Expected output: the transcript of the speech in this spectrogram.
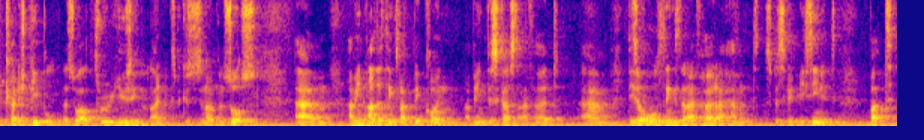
the, Kurdish people as well through using Linux because it's an open source. Um, I mean, other things like Bitcoin are being discussed, I've heard. Um, these are all things that I've heard, I haven't specifically seen it. But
